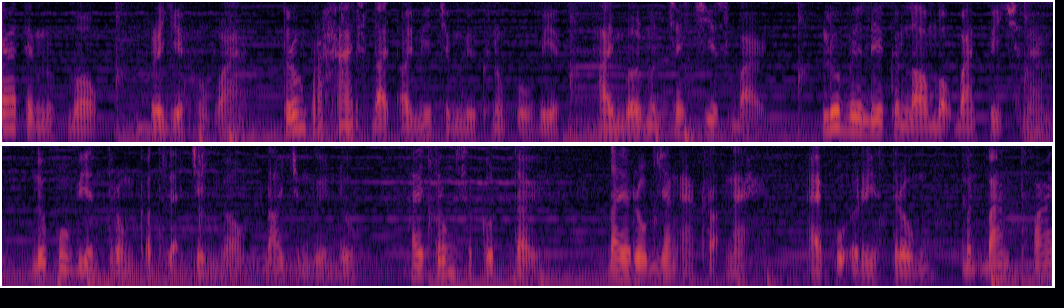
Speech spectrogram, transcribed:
ការទាំងនោះមកព្រះយេហូវ៉ាទ្រង់ប្រហារស្ដេចឲ្យមានជំងឺក្នុងពោះវៀនហើយមើលមិនចេះជាស្បើយលុះវេលាកន្លងមកបាន2ឆ្នាំនោះពោះវៀនទ្រង់ក៏ធ្លាក់ចេញមកដោយជំងឺនោះហើយទ្រង់សគត់ទៅដោយរោគយ៉ាងអាក្រក់ណាស់ឯពួករាជទ្រង់មិនបានថ្វាយ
